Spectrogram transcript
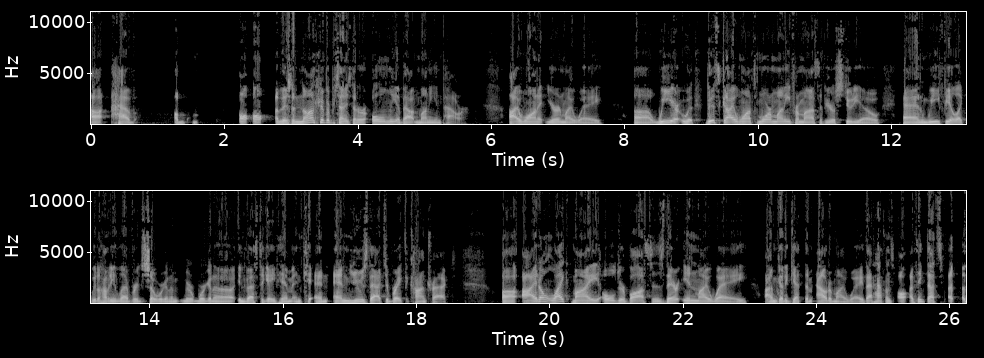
uh, have. A, all, all, there's a non-trivial percentage that are only about money and power. I want it. You're in my way. Uh, we are. This guy wants more money from us. If you're a studio, and we feel like we don't have any leverage, so we're gonna we're, we're gonna investigate him and and and use that to break the contract. Uh, I don't like my older bosses. They're in my way. I'm going to get them out of my way. That happens. All, I think that's a,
